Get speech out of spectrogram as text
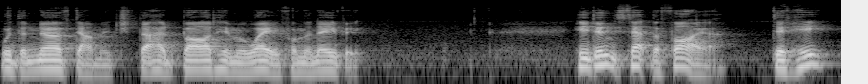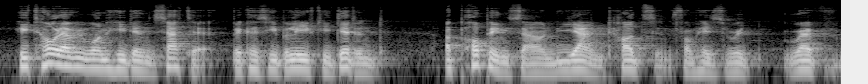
with the nerve damage that had barred him away from the Navy. He didn't set the fire, did he? He told everyone he didn't set it because he believed he didn't. A popping sound yanked Hudson from his re- rev-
